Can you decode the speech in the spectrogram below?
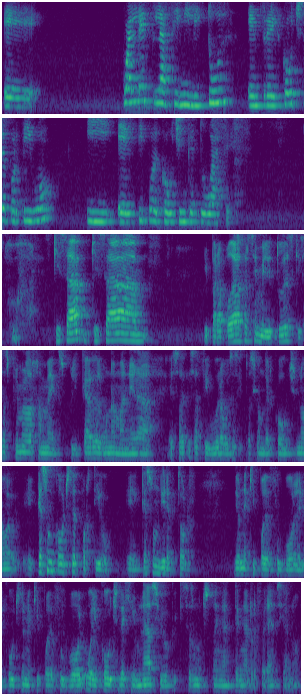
eh, ¿cuál es la similitud entre el coach deportivo y el tipo de coaching que tú haces? quizá, quizá, y para poder hacer similitudes, quizás primero déjame explicar de alguna manera esa, figura o esa situación del coach. ¿no? Eh, ¿Qué es un coach deportivo? Eh, ¿Qué es un director de un equipo de fútbol? El coach de un equipo de fútbol o el coach de gimnasio, que quizás muchos tengan, tengan referencia. ¿no?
